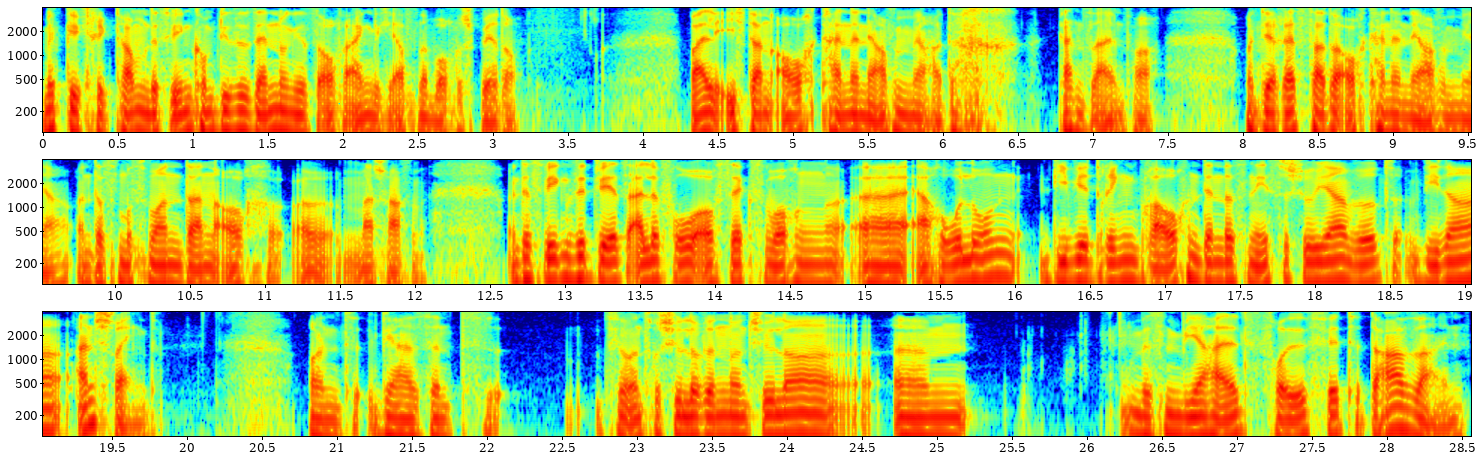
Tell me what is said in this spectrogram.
mitgekriegt haben. Und deswegen kommt diese Sendung jetzt auch eigentlich erst eine Woche später. Weil ich dann auch keine Nerven mehr hatte. Ganz einfach. Und der Rest hatte auch keine Nerven mehr. Und das muss man dann auch äh, mal schaffen. Und deswegen sind wir jetzt alle froh auf sechs Wochen äh, Erholung, die wir dringend brauchen, denn das nächste Schuljahr wird wieder anstrengend. Und wir sind für unsere Schülerinnen und Schüler ähm, müssen wir halt voll fit da sein.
